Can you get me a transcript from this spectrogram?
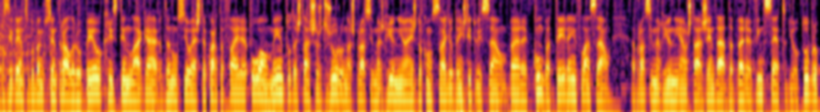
Presidente do Banco Central Europeu, Christine Lagarde, anunciou esta quarta-feira o aumento das taxas de juro nas próximas reuniões do Conselho da instituição para combater a inflação. A próxima reunião está agendada para 27 de outubro.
